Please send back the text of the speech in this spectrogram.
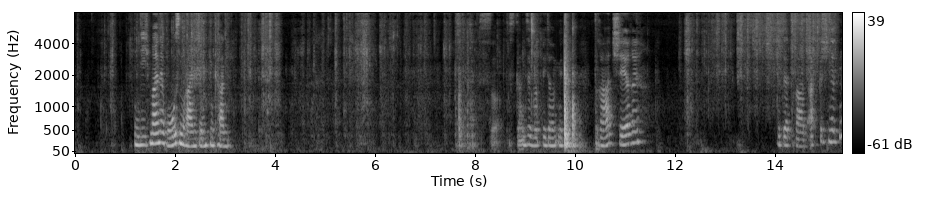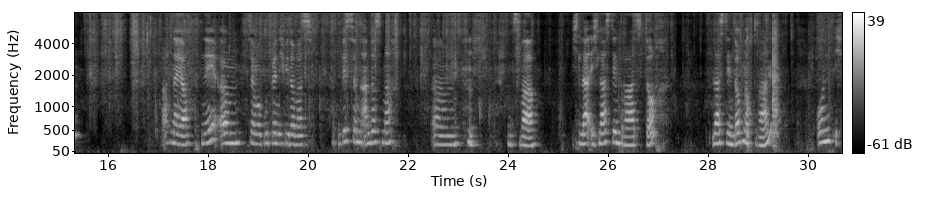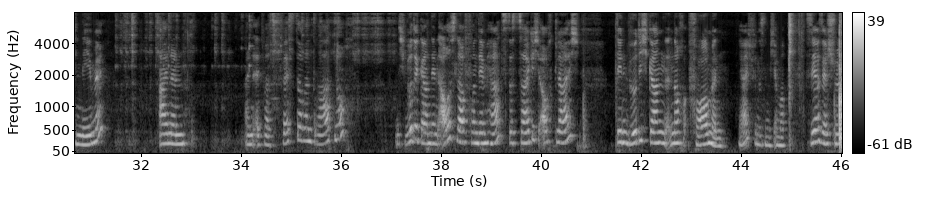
in die ich meine Rosen reinbinden kann. So, das Ganze wird wieder mit der Drahtschere, mit der Draht abgeschnitten. Ach naja, nee, ähm, ist ja immer gut, wenn ich wieder was ein bisschen anders mache. Ähm, und zwar, ich, la ich lasse den Draht doch lasse den doch noch dran und ich nehme einen, einen etwas festeren Draht noch. Ich würde gern den Auslauf von dem Herz, das zeige ich auch gleich, den würde ich gern noch formen. Ja, ich finde es nämlich immer sehr, sehr schön.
